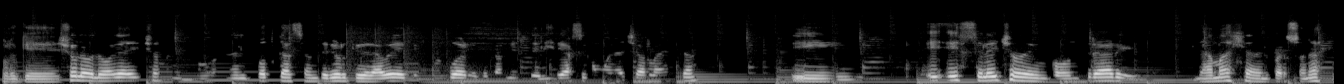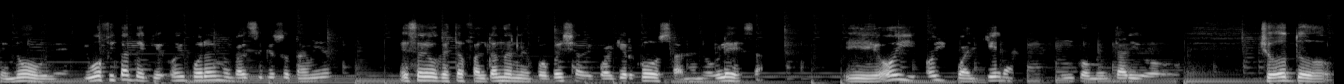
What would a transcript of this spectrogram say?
Porque yo lo, había dicho en el podcast anterior que grabé, que me acuerdo, que también deliré hace como la charla esta. Y e, es el hecho de encontrar eh, la magia del personaje noble. Y vos fíjate que hoy por hoy me parece que eso también es algo que está faltando en la epopeya de cualquier cosa, la nobleza. Y hoy, hoy cualquiera, un comentario choto,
